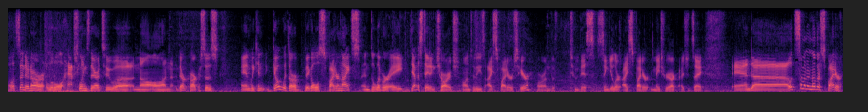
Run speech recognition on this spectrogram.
Now let's send in our little hatchlings there to uh, gnaw on their carcasses. And we can go with our big old Spider Knights and deliver a devastating charge onto these Ice Spiders here, or on the, to this singular Ice Spider Matriarch, I should say. And uh, let's summon another Spider.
